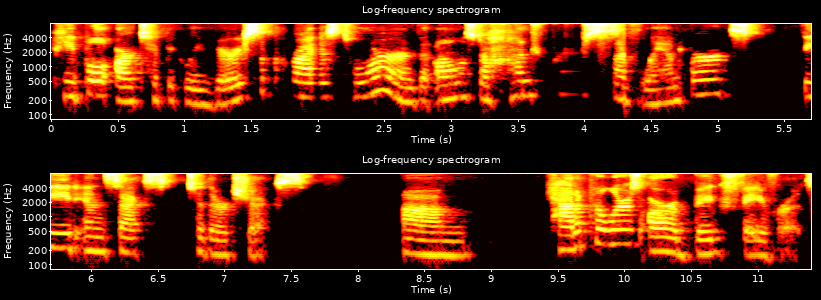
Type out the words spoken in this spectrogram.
people are typically very surprised to learn that almost 100% of land birds feed insects to their chicks. Um, caterpillars are a big favorite.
